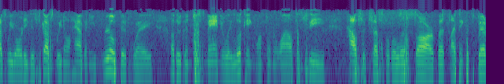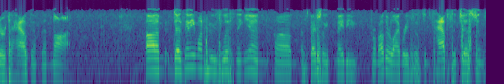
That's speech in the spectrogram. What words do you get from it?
As we've already discussed, we don't have any real good way other than just manually looking once in a while to see how successful the lists are, but I think it's better to have them than not. Um, does anyone who's listening in, um, especially maybe from other library systems, have suggestions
